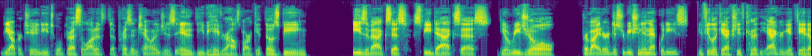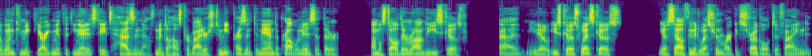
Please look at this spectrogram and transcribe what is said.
the opportunity to address a lot of the present challenges in the behavioral health market those being ease of access, speed to access, you know, regional provider distribution inequities. If you look at actually kind of the aggregate data, one can make the argument that the United States has enough mental health providers to meet present demand. The problem is that they're almost all they're on the East Coast, uh, you know, East Coast, West Coast, you know, South and Midwestern markets struggle to find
